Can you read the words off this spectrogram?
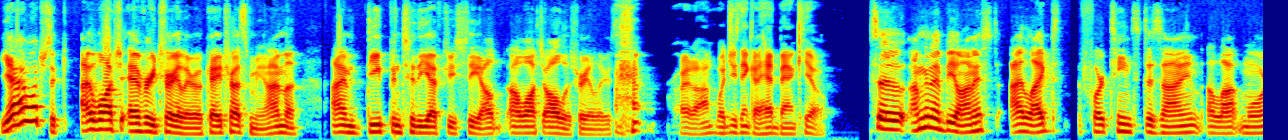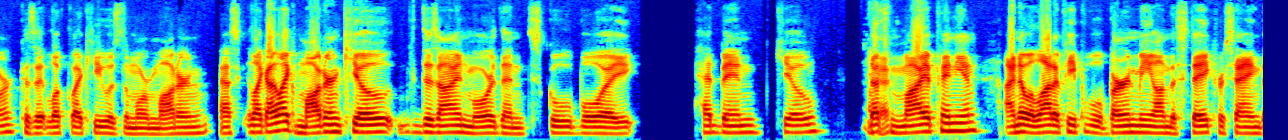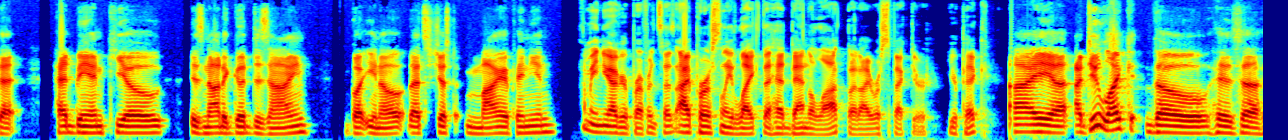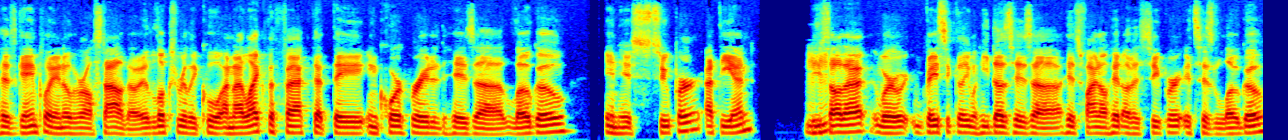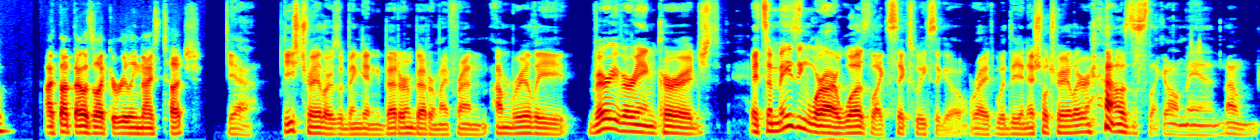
Yeah, I watched the. I watch every trailer. Okay, trust me. I'm a I'm deep into the FGC. I'll I'll watch all the trailers. Right on. What do you think of Headband Kyo? So I'm gonna be honest. I liked 14's design a lot more because it looked like he was the more modern. Like I like modern Kyo design more than schoolboy headband Kyo. That's okay. my opinion. I know a lot of people will burn me on the stake for saying that headband Kyo is not a good design, but you know that's just my opinion. I mean, you have your preferences. I personally like the headband a lot, but I respect your your pick. I uh, I do like though his uh, his gameplay and overall style though. It looks really cool, and I like the fact that they incorporated his uh, logo in his super at the end. Mm-hmm. You saw that where basically when he does his uh his final hit of his super, it's his logo. I thought that was like a really nice touch. Yeah, these trailers have been getting better and better, my friend. I'm really very very encouraged it's amazing where I was like six weeks ago, right? With the initial trailer, I was just like, "Oh man!" I'm,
